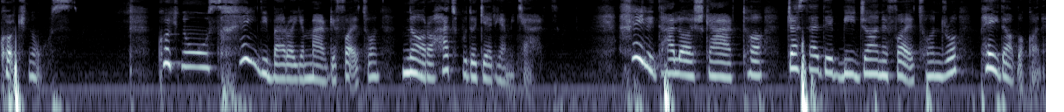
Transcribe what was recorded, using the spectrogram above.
کوکنوس کوکنوس خیلی برای مرگ فایتون ناراحت بود و گریه می کرد. خیلی تلاش کرد تا جسد بیجان فایتون رو پیدا بکنه.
